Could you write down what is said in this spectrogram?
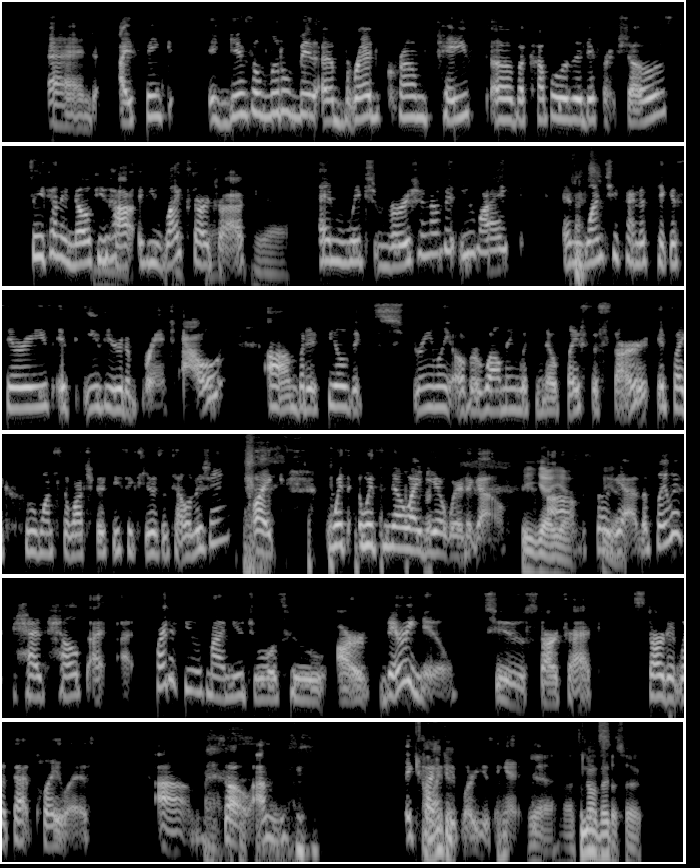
and I think it gives a little bit of a breadcrumb taste of a couple of the different shows, so you kind of know if you mm-hmm. have if you like Star Trek Yeah. and which version of it you like. And Nice. once you kind of pick a series, it's easier to branch out. Um, but it feels extremely overwhelming with no place to start. It's like who wants to watch 56 years of television? Like with with no idea where to go. Yeah. Yeah. Um, so yeah. yeah. the playlist has helped. I, I, quite a few of my mutuals who are very new to Star Trek started with that playlist. Um, so I'm excited it. people are using it. Yeah, that's, No, that's, that's- such a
